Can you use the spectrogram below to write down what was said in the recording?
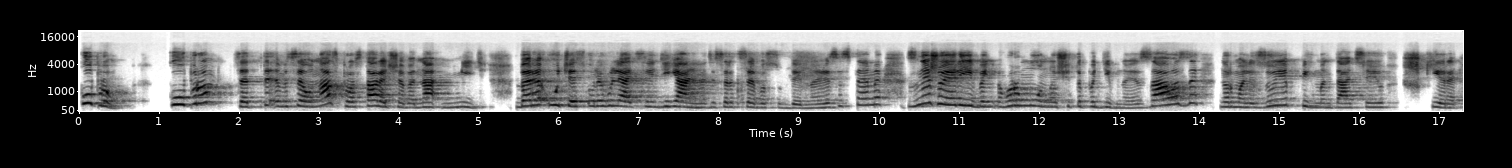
Купрум. Купрум це, це у нас проста речовина мідь. Бере участь у регуляції діяльності серцево-судинної системи, знижує рівень гормону щитоподібної залози, нормалізує пігментацію шкіри.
